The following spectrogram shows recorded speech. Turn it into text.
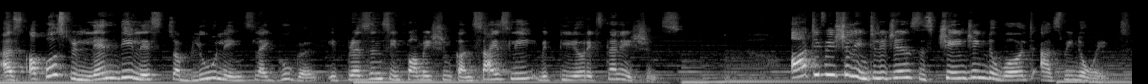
As opposed to lengthy lists of blue links like Google, it presents information concisely with clear explanations. Artificial intelligence is changing the world as we know it.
